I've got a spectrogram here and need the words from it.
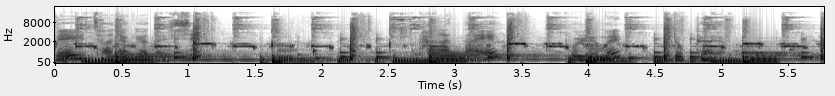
매일 저녁 8시 강한나의 볼륨을 높여요.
